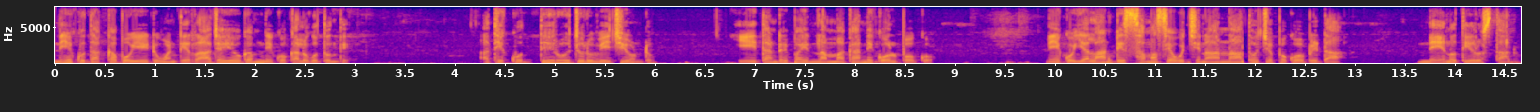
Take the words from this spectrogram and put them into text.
నీకు దక్కబోయేటువంటి రాజయోగం నీకు కలుగుతుంది. అతి కొద్ది రోజులు వేచి ఉండు. ఈ తండ్రిపై నమ్మకాన్ని కోల్పోకు. నీకు ఎలాంటి సమస్య వచ్చినా నాతో చెప్పుకో బిడ్డ. నేను తీరుస్తాను.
